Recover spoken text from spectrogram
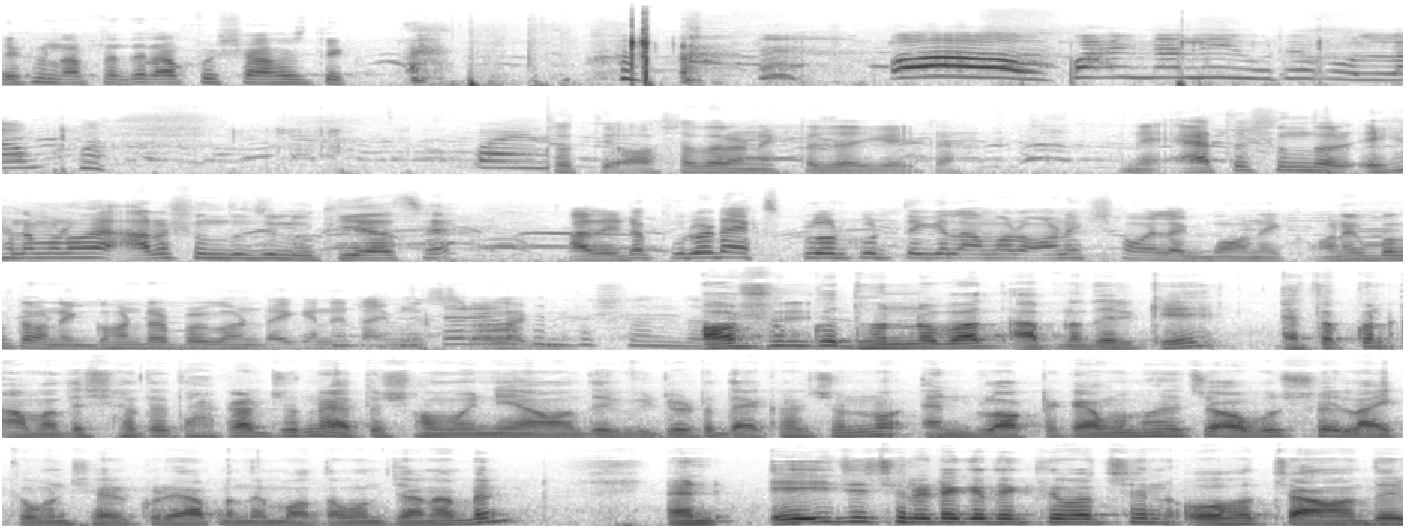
দেখুন আপনাদের আপুর সাহস দেখ ও ফাইনালি উঠে পড়লাম। সত্যি অসাধারণ একটা জায়গা এটা। মানে এত সুন্দর এখানে মনে হয় আরও সৌন্দর্য লুকিয়ে আছে। আর এটা পুরোটা এক্সপ্লোর করতে গেলে আমার অনেক সময় লাগবে অনেক অনেক বলতে অনেক ঘণ্টার পর ঘণ্টা এখানে টাইম অসংখ্য ধন্যবাদ আপনাদেরকে এতক্ষণ আমাদের সাথে থাকার জন্য এত সময় নিয়ে আমাদের ভিডিওটা দেখার জন্য। অ্যান্ড ব্লগটা কেমন হয়েছে অবশ্যই লাইক কমেন্ট শেয়ার করে আপনাদের মতামত জানাবেন। অ্যান্ড এই যে ছেলেটাকে দেখতে পাচ্ছেন ও হচ্ছে আমাদের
